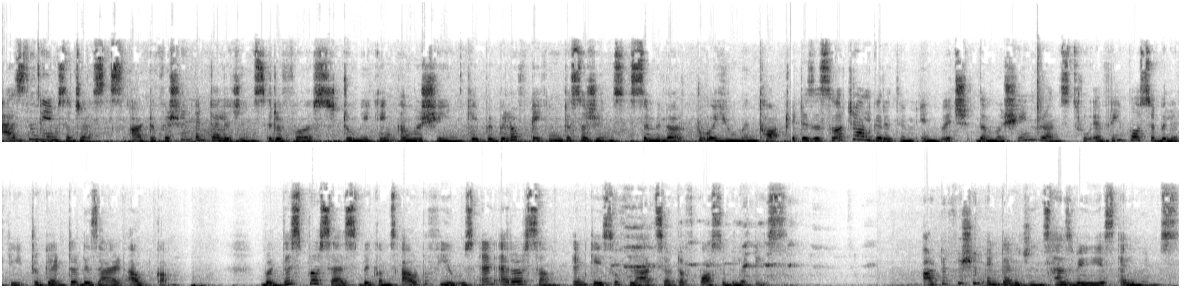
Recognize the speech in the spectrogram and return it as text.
As the name suggests, artificial intelligence refers to making a machine capable of taking decisions similar to a human thought. It is a search algorithm in which the machine runs through every possibility to get the desired outcome. But this process becomes out of use and error sum in case of large set of possibilities. Artificial intelligence has various elements,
